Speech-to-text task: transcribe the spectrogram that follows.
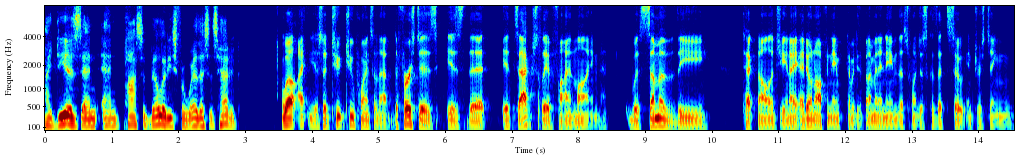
ideas and and possibilities for where this is headed. Well, I, so two two points on that. The first is is that it's actually a fine line with some of the technology, and I, I don't often name companies, but I'm going to name this one just because it's so interesting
